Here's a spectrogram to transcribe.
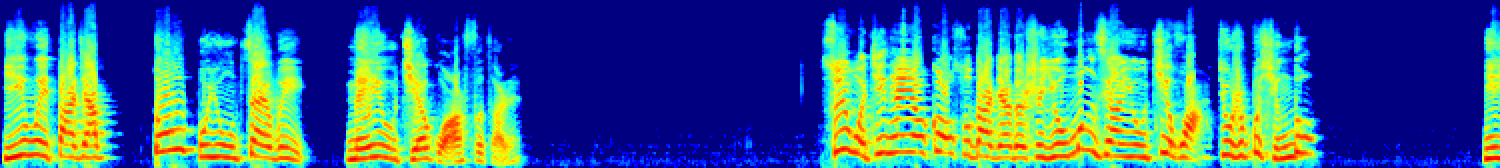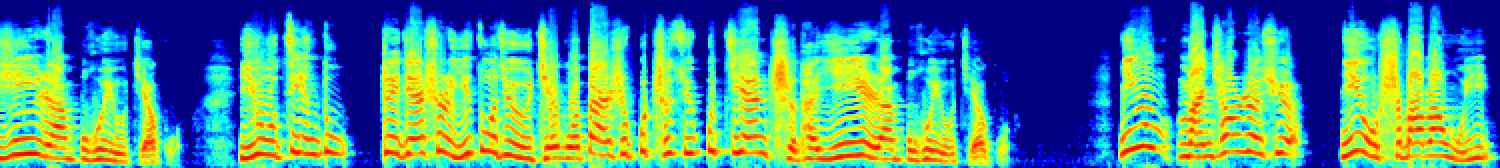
因为大家都不用再为没有结果而负责任。所以我今天要告诉大家的是：有梦想、有计划，就是不行动。你依然不会有结果，有进度这件事一做就有结果，但是不持续不坚持，它依然不会有结果。你有满腔热血，你有十八般武艺，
